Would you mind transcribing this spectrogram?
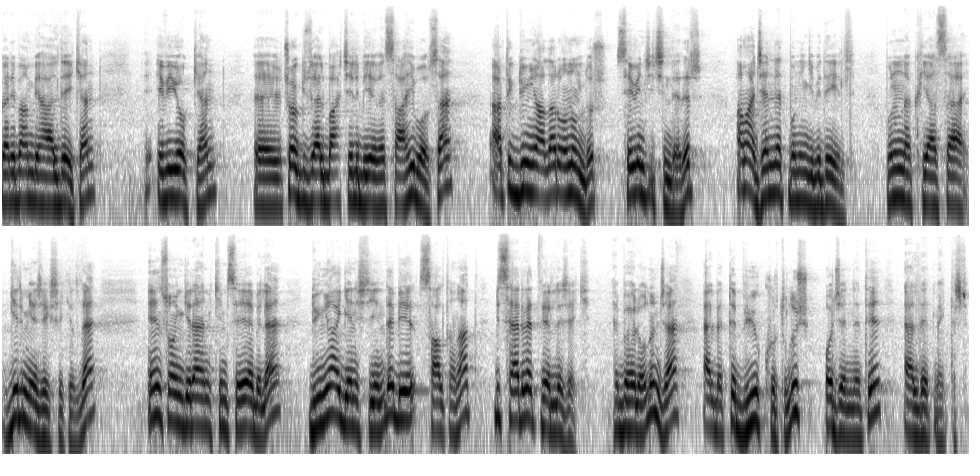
gariban bir haldeyken, e, evi yokken, e, çok güzel bahçeli bir eve sahip olsa artık dünyalar onundur. Sevinç içindedir. Ama cennet bunun gibi değil. Bununla kıyasa girmeyecek şekilde en son giren kimseye bile dünya genişliğinde bir saltanat, bir servet verilecek. E böyle olunca elbette büyük kurtuluş o cenneti elde etmektir.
